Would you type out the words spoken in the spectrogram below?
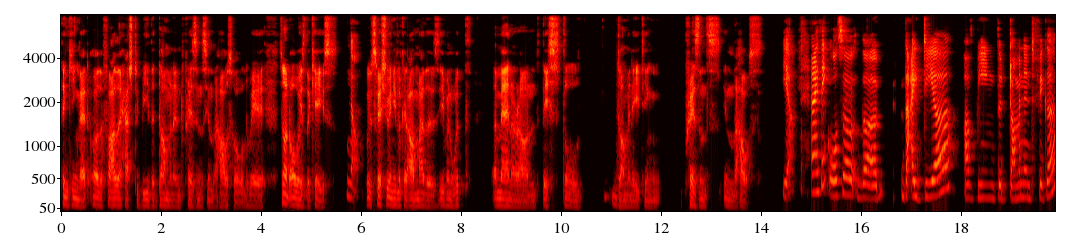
thinking that, oh, the father has to be the dominant presence in the household, where it's not always the case. No. Especially when you look at our mothers, even with a man around, they still dominating presence in the house. Yeah. And I think also the the idea of being the dominant figure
